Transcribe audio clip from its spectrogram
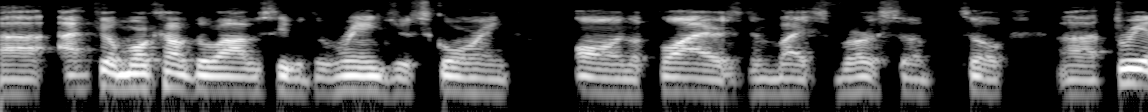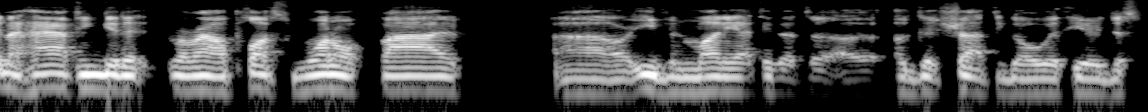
uh, I feel more comfortable, obviously, with the Rangers scoring on the Flyers than vice versa. So uh, three and a half, you can get it around plus one hundred oh five uh, or even money. I think that's a, a, good shot to go with here. Just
